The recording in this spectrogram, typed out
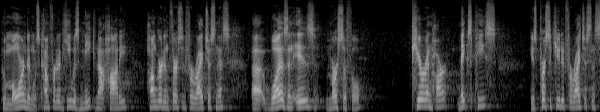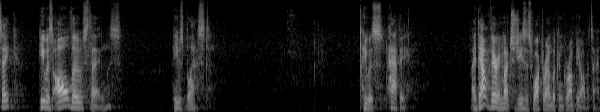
who mourned and was comforted. He was meek, not haughty, hungered and thirsted for righteousness, uh, was and is merciful, pure in heart, makes peace. He was persecuted for righteousness' sake. He was all those things. He was blessed. He was happy. I doubt very much Jesus walked around looking grumpy all the time.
